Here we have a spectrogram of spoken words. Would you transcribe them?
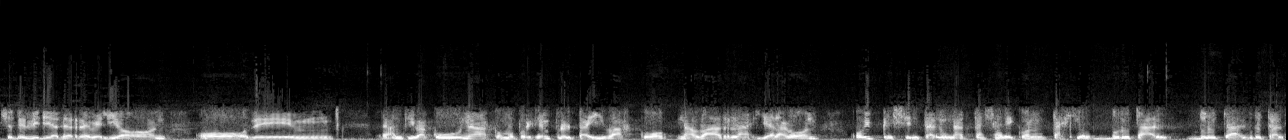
yo te diría, de rebelión o de mm, antivacuna, como por ejemplo el País Vasco, Navarra y Aragón, hoy presentan una tasa de contagio brutal, brutal, brutal.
